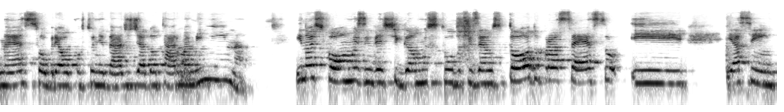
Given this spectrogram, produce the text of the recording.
né, sobre a oportunidade de adotar uma menina. E nós fomos, investigamos tudo, fizemos todo o processo e e assim,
